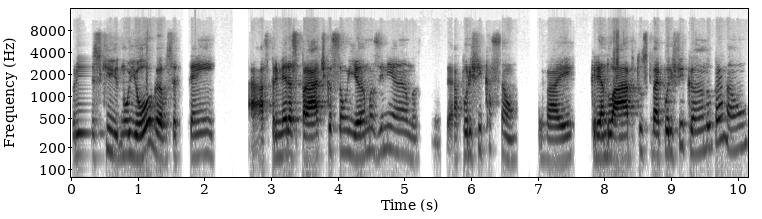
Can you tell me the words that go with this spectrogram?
Por isso que no yoga você tem as primeiras práticas são yamas e niyamas, a purificação. Vai criando hábitos que vai purificando para não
